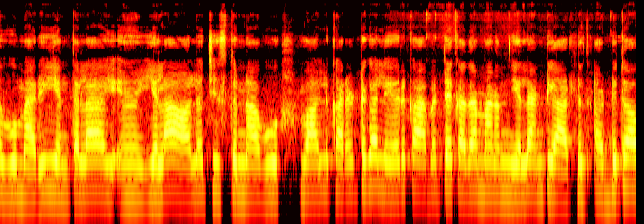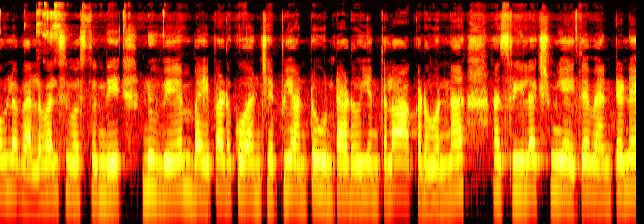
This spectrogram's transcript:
నువ్వు మరి? ఇంతలా ఎలా ఆలోచిస్తున్నావు? వాళ్ళు కరెక్ట్గా లేరు కాబట్టే కదా మనం ఇలాంటి అడ్డు అడ్డుతావులో వెళ్ళవలసి వస్తుంది. నువ్వేం భయపడకు అని చెప్పి అంటూ ఉంటాడు. ఇంతలో అక్కడ ఉన్న శ్రీలక్ష్మి అయితే వెంటనే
